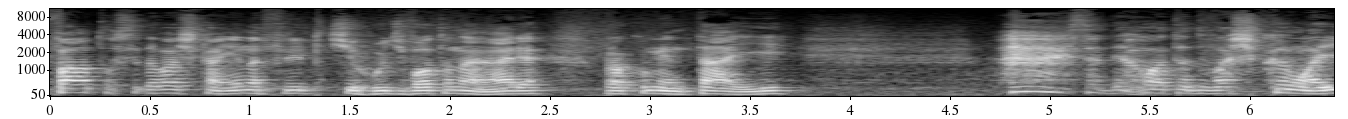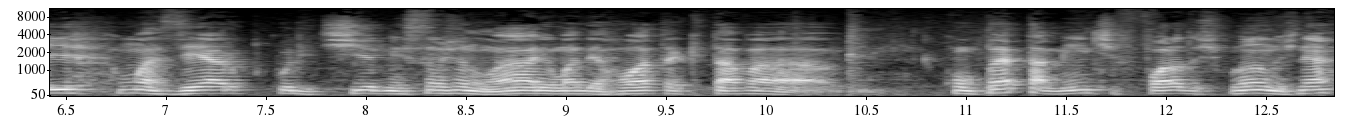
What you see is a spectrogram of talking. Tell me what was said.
Fala torcida vascaína, Felipe Tiru de volta na área para comentar aí ah, essa derrota do Vascão aí, 1 a 0 Curitiba em São Januário, uma derrota que estava completamente fora dos planos, né?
